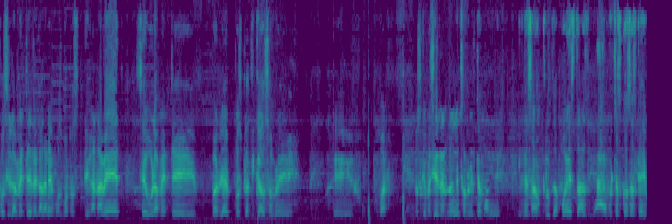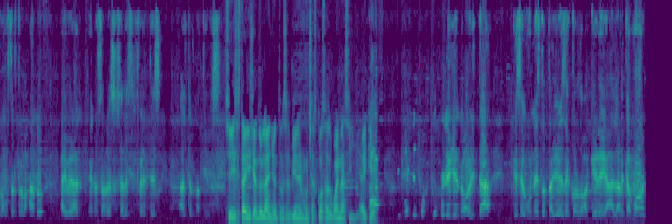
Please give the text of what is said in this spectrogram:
posiblemente regalaremos bonos de Ganabet. Seguramente, bueno, ya hemos platicado sobre, eh, bueno, los que me siguen en redes sobre el tema de ingresar a un club de apuestas, hay muchas cosas que ahí vamos a estar trabajando. Ahí verán en nuestras redes sociales diferentes alternativas. Sí, se está iniciando el año, entonces vienen muchas cosas buenas y hay que... Ah, estoy leyendo ahorita que según esto Talleres de Córdoba quiere al Arcamón.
